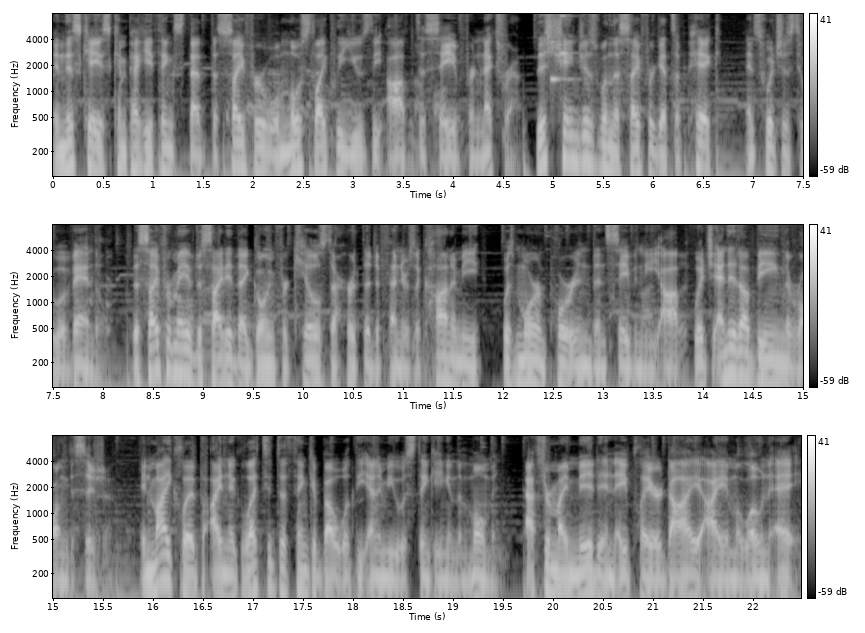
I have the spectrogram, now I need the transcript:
In this case, Kanpeki thinks that the Cypher will most likely use the op to save for next round. This changes when the Cypher gets a pick and switches to a Vandal. The Cypher may have decided that going for kills to hurt the defender's economy was more important than saving the op, which ended up being the wrong decision. In my clip, I neglected to think about what the enemy was thinking in the moment. After my mid and A player die, I am alone A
